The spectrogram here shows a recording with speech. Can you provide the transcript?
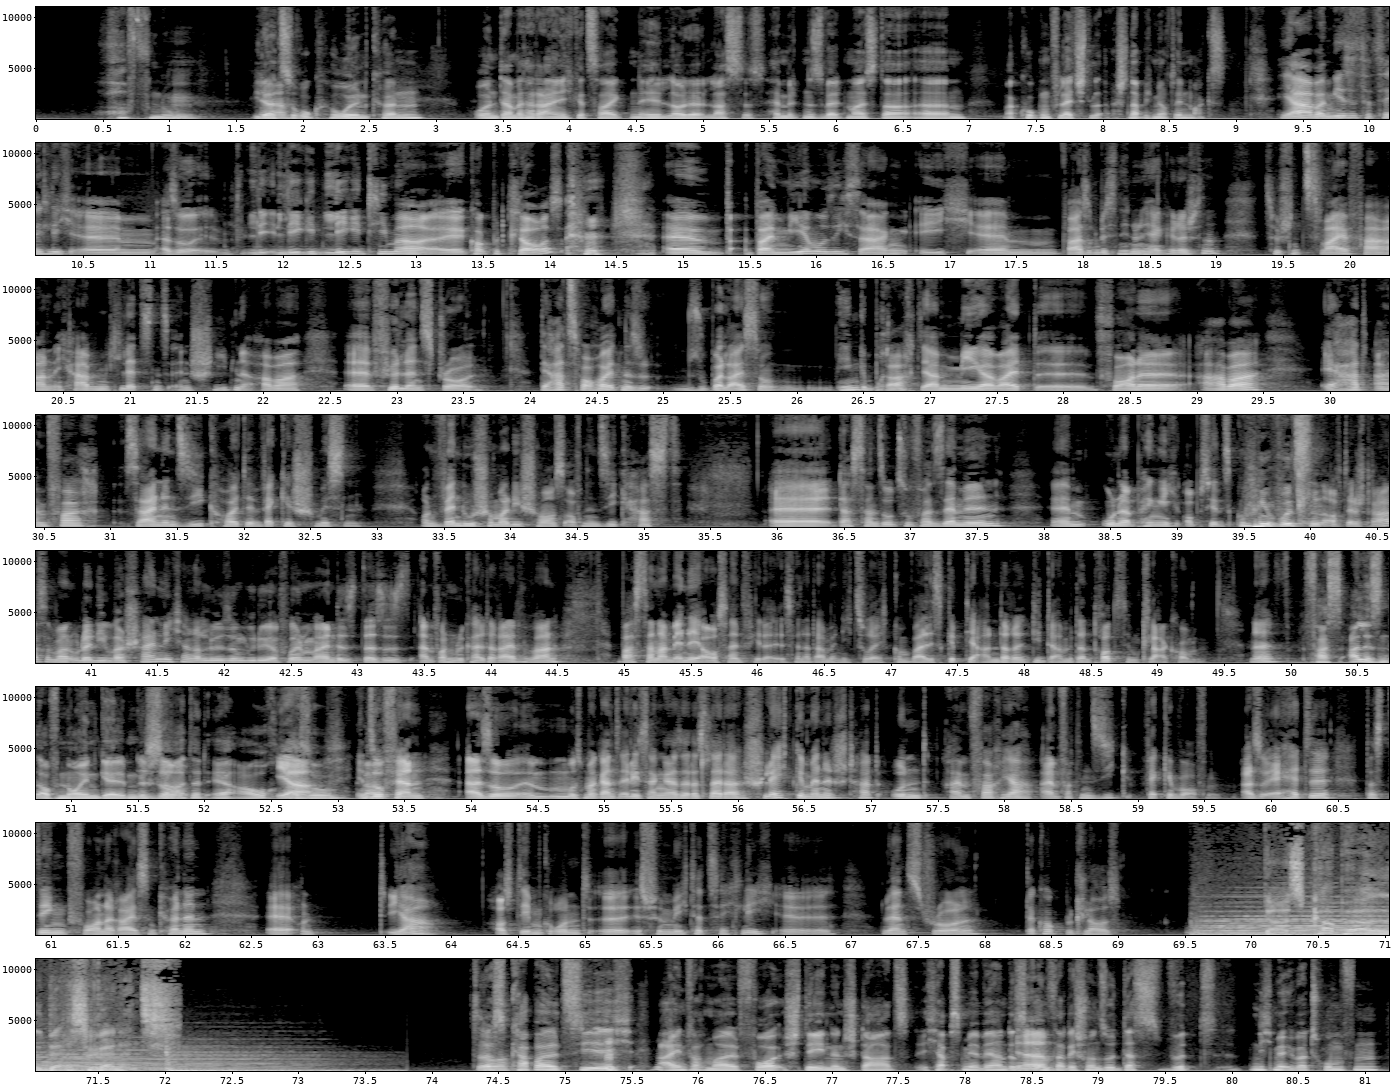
Hoffnung hm. Wieder ja. zurückholen können. Und damit hat er eigentlich gezeigt, nee, Leute, lasst es. Hamilton ist Weltmeister. Ähm, mal gucken, vielleicht schnappe ich mir auch den Max. Ja, bei mir ist es tatsächlich, ähm, also leg legitimer äh, Cockpit Klaus. ähm, bei mir muss ich sagen, ich ähm, war so ein bisschen hin und her gerissen zwischen zwei Fahrern. Ich habe mich letztens entschieden, aber äh, für Lance Stroll. Der hat zwar heute eine super Leistung hingebracht, ja, mega weit äh, vorne, aber er hat einfach seinen Sieg heute weggeschmissen. Und wenn du schon mal die Chance auf einen Sieg hast, äh, das dann so zu versemmeln, ähm, unabhängig, ob es jetzt Gummiwurzeln auf der Straße waren oder die wahrscheinlichere Lösung, wie du ja vorhin meintest, dass es einfach nur kalte Reifen waren, was dann am Ende ja auch sein Fehler ist, wenn er damit nicht zurechtkommt, weil es gibt ja andere, die damit dann trotzdem klarkommen. Ne? Fast alle sind auf neuen Gelben gestartet, so. er auch. Ja, also, insofern, also ähm, muss man ganz ehrlich sagen, dass er das leider schlecht gemanagt hat und einfach, ja, einfach den Sieg weggeworfen. Also er hätte das Ding vorne reißen können äh, und ja, aus dem Grund äh, ist für mich tatsächlich äh, Lance Stroll der Cockpit Klaus. Das Kapperl des Rennens. So. Das Kapperl ziehe ich einfach mal vor stehenden Starts. Ich habe es mir während des ja. Rennens, sagte ich schon so, das wird nicht mehr übertrumpfen.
